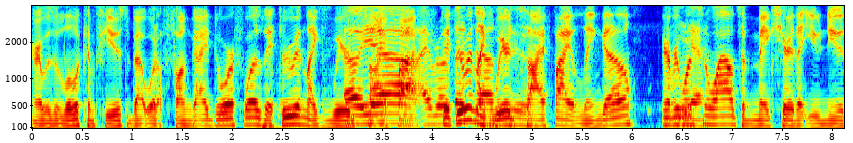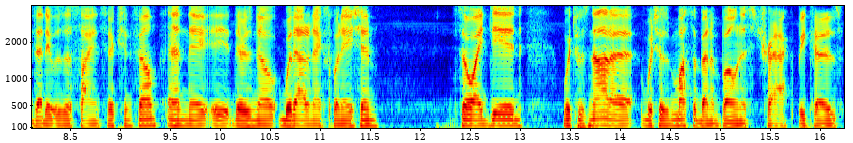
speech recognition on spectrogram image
I was a little confused about what a fungi dwarf was. They threw in like weird Oh, sci-fi. yeah, I wrote they threw that in like weird too. sci-fi lingo every once in a while to make sure that you knew that it was a science fiction film and they, it, there's no without an explanation. So i did which was not a which was must have been a bonus track because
